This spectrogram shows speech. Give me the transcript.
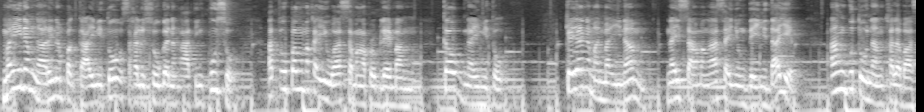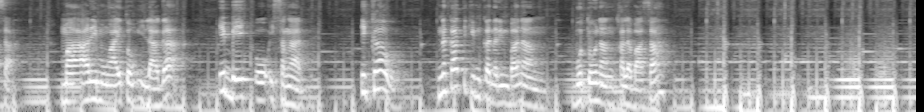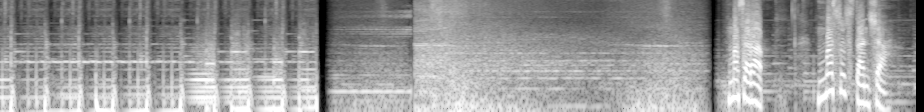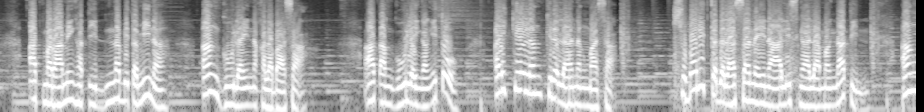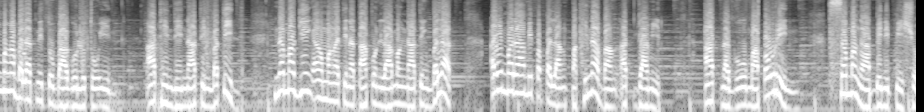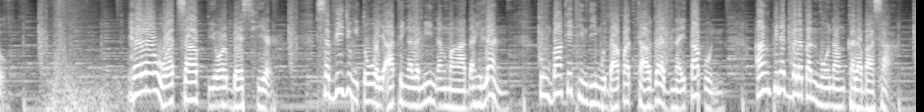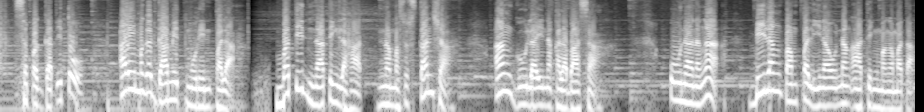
Mainam nga rin ang pagkain nito sa kalusugan ng ating puso at upang makaiwas sa mga problemang kaugnay nito. Kaya naman mainam na isama nga sa inyong daily diet ang buto ng kalabasa. Maaari mo nga itong ilaga, i-bake o isangad. Ikaw, nakatikim ka na rin ba ng buto ng kalabasa? Masarap, masustansya, at maraming hatid na bitamina ang gulay na kalabasa. At ang gulay ngang ito ay kilalang kilala ng masa. Subalit kadalasan na inaalis nga lamang natin ang mga balat nito bago lutuin at hindi natin batid na maging ang mga tinatapon lamang nating balat ay marami pa palang pakinabang at gamit at nag-uumapaw rin sa mga benepisyo. Hello, what's up? Your best here. Sa videong ito ay ating alamin ang mga dahilan kung bakit hindi mo dapat kaagad na itapon ang pinagbalatan mo ng kalabasa sapagkat ito ay magagamit mo rin pala. Batid nating lahat na masustansya ang gulay na kalabasa. Una na nga, bilang pampalinaw ng ating mga mata.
